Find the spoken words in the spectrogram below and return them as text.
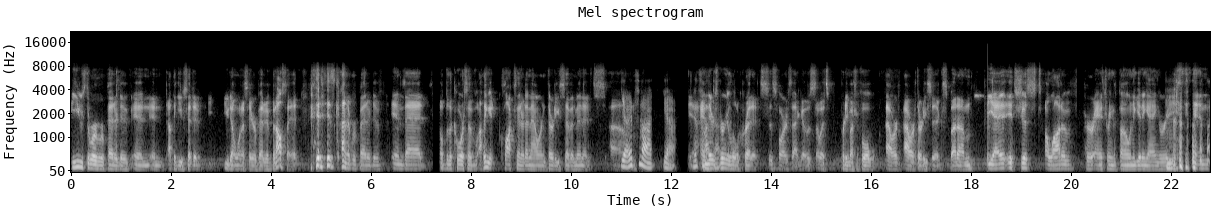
You used the word repetitive, and and I think you said it. You don't want to say repetitive, but I'll say it. It is kind of repetitive in that over the course of I think it clocks in at an hour and thirty seven minutes. Um, yeah, it's not. Yeah, yeah, and there's very little credits as far as that goes, so it's pretty much a full hour hour thirty six. But um, yeah, it, it's just a lot of her answering the phone and getting angry, and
